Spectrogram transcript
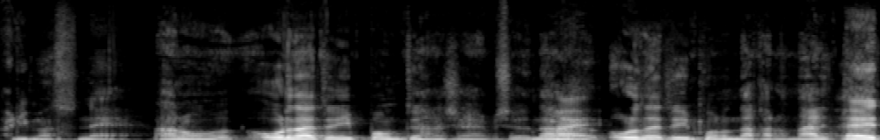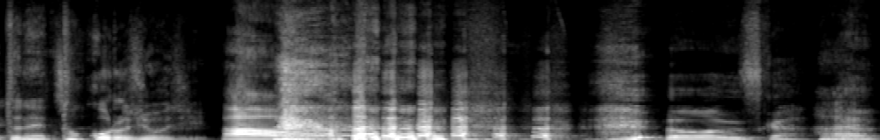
ありますね。あの、オールナイトニッポンという話になりましたけど、なんか、はいオールナイトニッポンの中の何えっ、とね、所ジョージ。ああ、そうですか。はいうん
